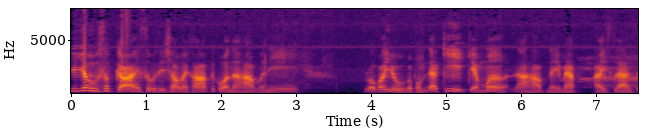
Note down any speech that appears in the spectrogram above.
โย่สับกายสวัสดีชาวไมครับทุกคนนะครับ วันนี้เราก็อยู่กับผมแดกกี้เกมเมอร์นะครับ ในแมปไอซ์แลนด์เซ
